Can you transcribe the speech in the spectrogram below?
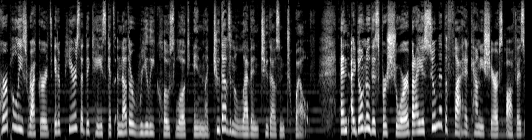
Per police records, it appears that the case gets another really close look in like 2011, 2012. And I don't know this for sure, but I assume that the Flathead County Sheriff's Office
